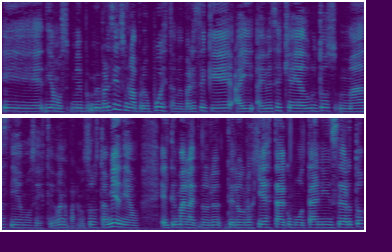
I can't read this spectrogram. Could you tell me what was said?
Eh, digamos, me, parece que es una propuesta, me parece que hay, hay veces que hay adultos más, digamos, este, bueno, para nosotros también, digamos, el tema de la tecnología está como tan inserto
